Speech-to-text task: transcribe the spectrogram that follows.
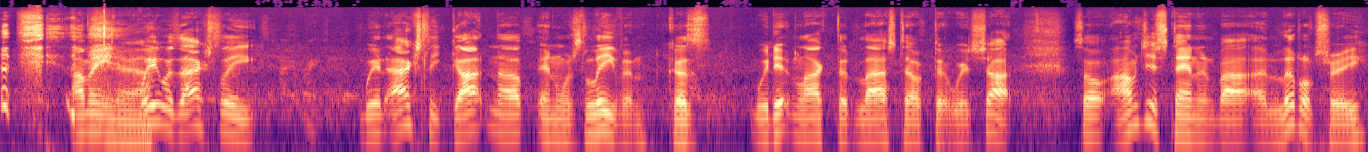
I mean, Yeah. we was actually, we had actually gotten up and was leaving because we didn't like the last elk that we had shot. So I'm just standing by a little tree,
